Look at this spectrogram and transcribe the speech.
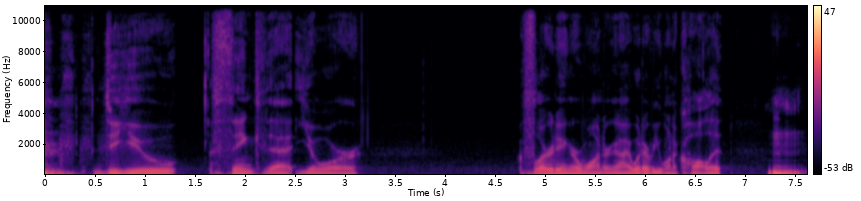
do you think that your flirting or wandering eye, whatever you want to call it, Mm.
